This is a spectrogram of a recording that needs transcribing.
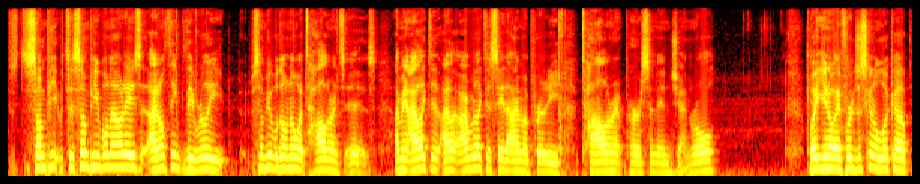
some people to some people nowadays, I don't think they really some people don't know what tolerance is. I mean, I like to I, I would like to say that I'm a pretty tolerant person in general. But you know, if we're just going to look up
